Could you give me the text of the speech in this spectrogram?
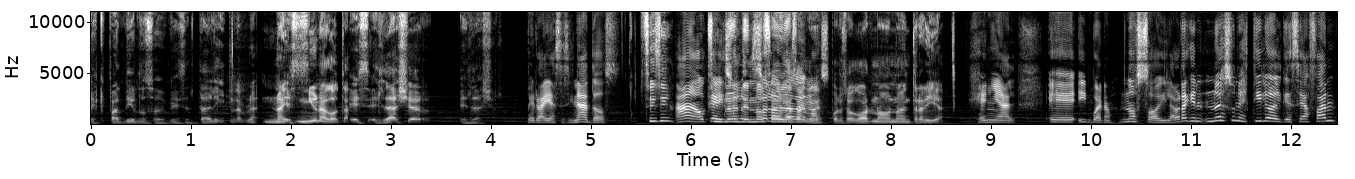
expandirnos a lo que dice el Tali. En la primera no hay es- ni una gota. Es slasher, slasher. Pero hay asesinatos. sí, sí. Ah, ok, Simplemente solo- no solo sabe lo la sangre. vemos. Por eso Gore no, no entraría. Genial. Eh, y bueno, no soy. La verdad que no es un estilo del que sea fan.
